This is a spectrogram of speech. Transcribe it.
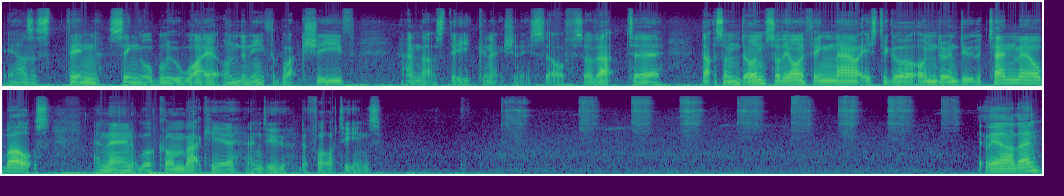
It has a thin single blue wire underneath a black sheath and that's the connection itself. So that uh, that's undone. So the only thing now is to go under and do the 10 mil bolts and then we'll come back here and do the 14s there we are then.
